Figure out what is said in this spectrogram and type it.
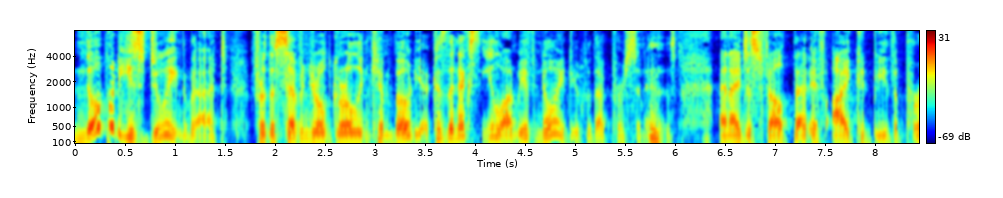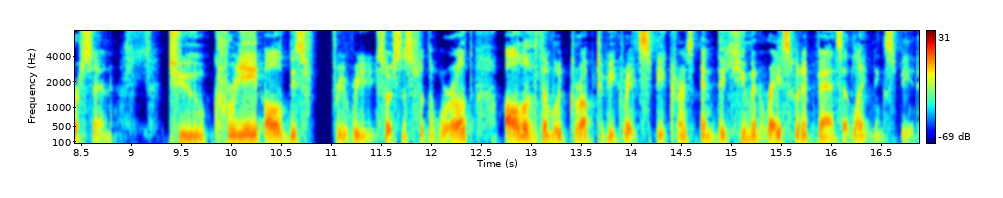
Nobody is doing that for the seven-year-old girl in Cambodia because the next Elon, we have no idea who that person hmm. is. And I just felt that if I could be the person to create all these free resources for the world, all of them would grow up to be great speakers, and the human race would advance at lightning speed.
